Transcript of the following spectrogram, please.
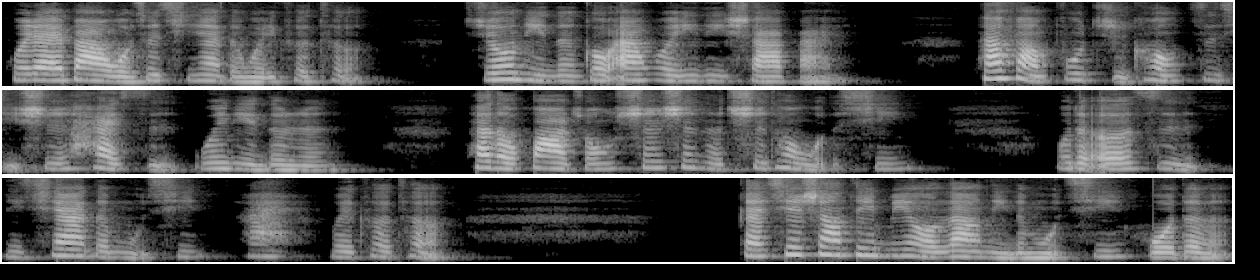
回来吧，我最亲爱的维克特，只有你能够安慰伊丽莎白。她反复指控自己是害死威廉的人，她的话中深深的刺痛我的心。我的儿子，你亲爱的母亲，唉，维克特，感谢上帝没有让你的母亲活的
